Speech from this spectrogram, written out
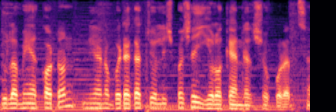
দুলামিয়া কটন নিরানব্বই টাকা চল্লিশ পয়সা ইয়েলো ক্যান্ডেল শো করেছে।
